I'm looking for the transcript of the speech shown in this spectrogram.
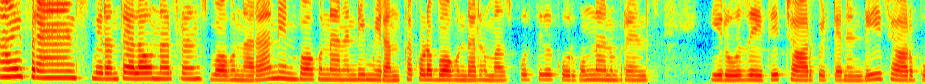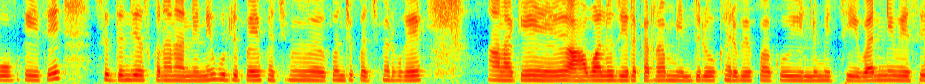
హాయ్ ఫ్రెండ్స్ మీరంతా ఎలా ఉన్నారు ఫ్రెండ్స్? బాగున్నారా? నేను బాగున్నానండి. మీరంతా కూడా బాగుండాలని మనస్ఫూర్తిగా కోరుకుంటున్నాను ఫ్రెండ్స్. ఈరోజు అయితే చారు పెట్టానండి. చారు పోపుకి అయితే సిద్ధం చేసుకున్నాను. అన్నీ ఉల్లిపాయ పచ్చిమి కొంచెం పచ్చిమిరపకాయ అలాగే ఆవాలు జీలకర్ర మెంతులు కరివేపాకు ఎండుమిర్చి ఇవన్నీ వేసి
